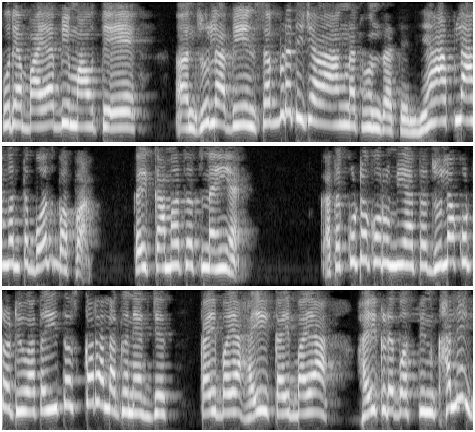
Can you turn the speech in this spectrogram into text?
पुऱ्या बाया बी मावते अन् झुला बी सगळं तिच्या अंगणात होऊन जाते. हे आपलं अंगण तर बस बापा. काही कामाचंच नाही आहे. आता कुठं करू मी? आता झुला कुठं ठेवू? आता इथंच करा लागेल ऍडजस्ट काही बाया हाई काही बाया हा इकडे बसतील खाली.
